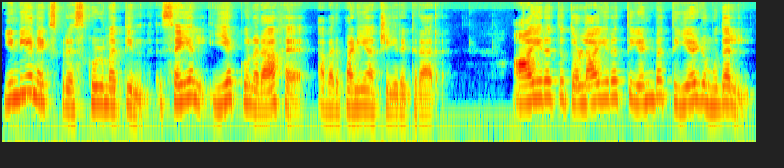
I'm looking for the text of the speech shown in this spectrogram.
இந்தியன் எக்ஸ்பிரஸ் குழுமத்தின் செயல் இயக்குநராக அவர் பணியாற்றியிருக்கிறார். ஆயிரத்து தொள்ளாயிரத்து எண்பத்தி ஏழு முதல்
